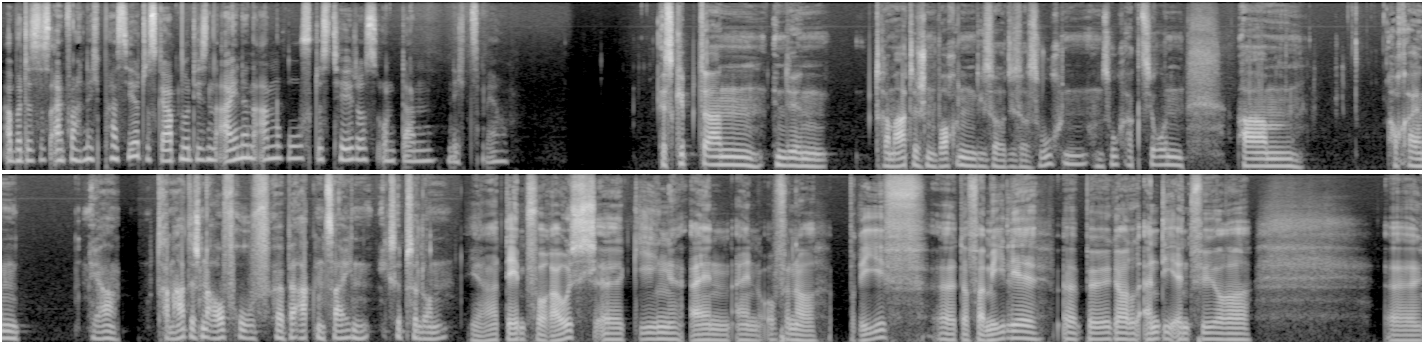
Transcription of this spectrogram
aber das ist einfach nicht passiert. Es gab nur diesen einen Anruf des Täters und dann nichts mehr. Es gibt dann in den dramatischen Wochen dieser, dieser Suchen und Suchaktionen ähm, auch einen ja, dramatischen Aufruf äh, bei Aktenzeichen XY. Ja, dem voraus äh, ging ein, ein offener Brief äh, der Familie äh, Bögerl an die Entführer, äh,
